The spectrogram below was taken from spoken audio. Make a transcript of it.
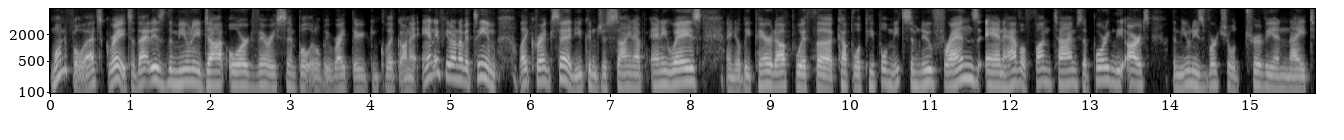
Wonderful. That's great. So that is the themuni.org. Very simple. It'll be right there. You can click on it. And if you don't have a team, like Craig said, you can just sign up anyways, and you'll be paired up with a couple of people, meet some new friends, and have a fun time supporting the arts. The Muni's virtual trivia night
